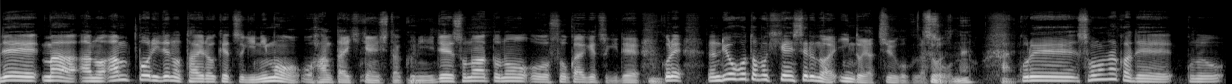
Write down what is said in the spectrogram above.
で、まあ、あの、安保理での対ロ決議にも反対棄権した国で、その後の総会決議で、これ、両方とも棄権しているのはインドや中国がそうそうね、はい、これ、その中で、この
